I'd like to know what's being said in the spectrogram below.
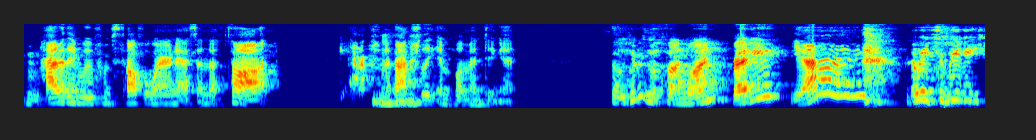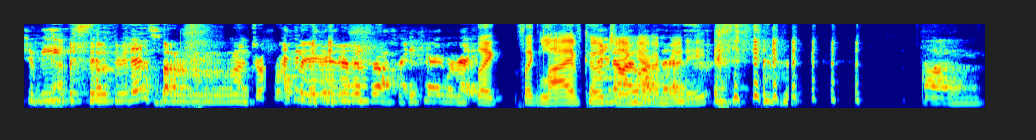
Mhm. how do they move from self awareness and the thought to the action of Mhm. actually implementing it? So here's a fun one. Ready? Yeah. Oh, wait, should we should we Yes. go through this? I think roll, this is please. driven for us. Ready, Karen? We're ready. It's like it's like live coaching I here. I'm ready. um,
